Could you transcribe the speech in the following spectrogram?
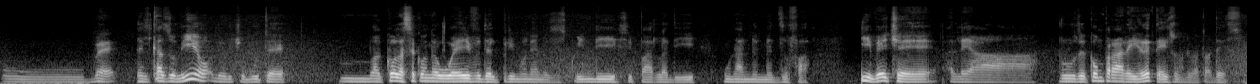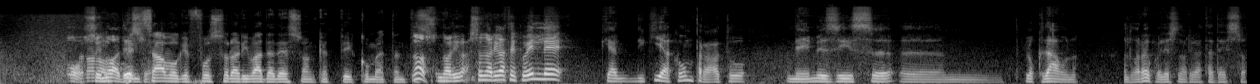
Uh, beh, nel caso mio le ho ricevute mm, con la seconda wave del primo Nemesis, quindi si parla di un anno e mezzo fa. Chi invece le ha volute comprare in retail sono arrivato adesso. Oh, No, se no, no adesso... Pensavo che fossero arrivate adesso anche a te come a tantissimi. No, sono, arriva- sono arrivate quelle che ha- di chi ha comprato Nemesis ehm, Lockdown. Allora quelle sono arrivate adesso.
